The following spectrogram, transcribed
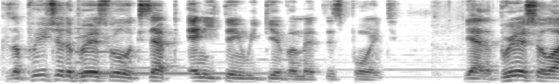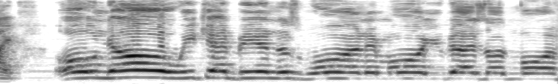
Because I'm pretty sure the British will accept anything we give them at this point. Yeah, the British are like, oh no, we can't be in this war anymore. You guys are more.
